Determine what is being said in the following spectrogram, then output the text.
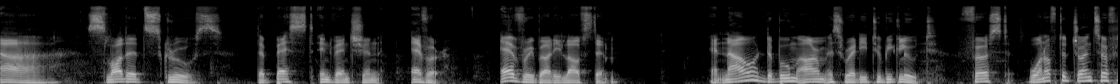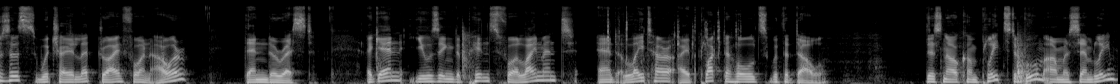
Ah, Slotted screws. The best invention ever. Everybody loves them. And now the boom arm is ready to be glued. First one of the joint surfaces, which I let dry for an hour, then the rest. Again using the pins for alignment and later I plug the holes with a dowel. This now completes the boom arm assembly.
